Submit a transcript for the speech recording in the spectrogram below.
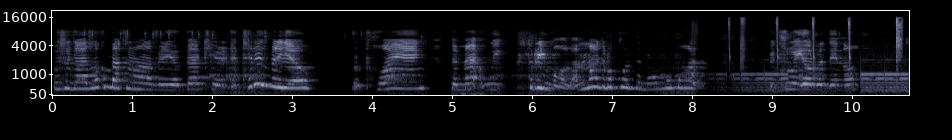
What's up guys, welcome back to another video back here. In today's video, we're playing the Matt Week 3 mod. I'm not gonna play the normal mod because we already know.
